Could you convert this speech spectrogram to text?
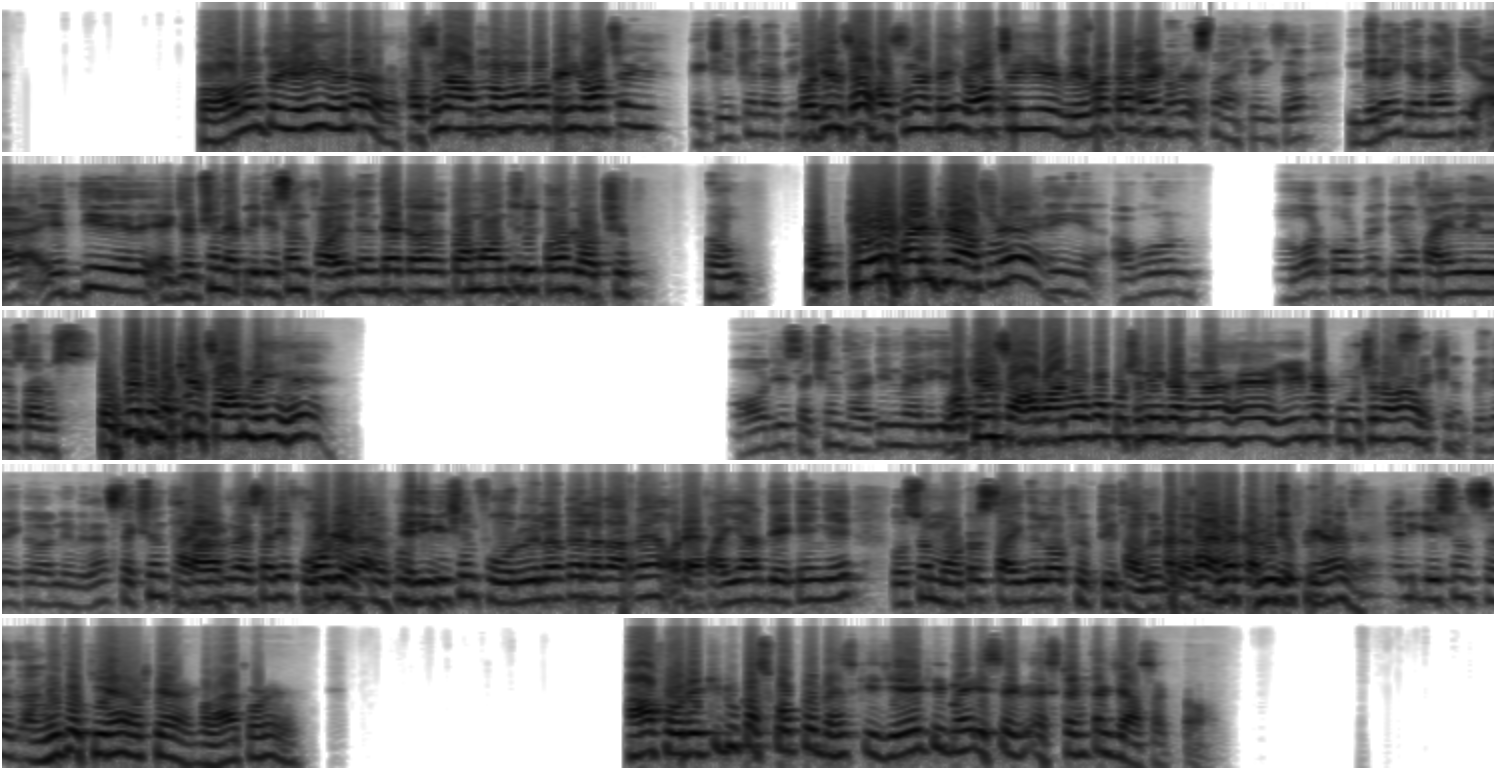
प्रॉब्लम तो यही है ना हंसना आप लोगों को कहीं और चाहिए। एक्सेप्शन वकील साहब हंसना कहीं और चाहिए वेवर का राइट है। स्माइलिंग सर मेरा ही कहना है कि if if exception application file then that come on the record um, तो क्यों नहीं फ़ाइल किया आपने? नहीं अब वो कोर्ट में क्यों फ़ाइल नहीं हुई सर ओके तो वकील साहब नहीं है। और ये सेक्शन थर्टीन में allegation- वकील साहबानों को कुछ नहीं करना है यही मैं पूछ रहा हूँ। सेक्शन थर्टीन में सर ये फोर एलिगेशन फोर व्हीलर का लगा रहे हैं और एफआईआर देखेंगे उसमें मोटरसाइकिल और फिफ्टी थाउज़ेंड अच्छा है। तो किया है। एलिगेशन हमने तो किया है और क्या बढ़ाया थोड़े आप फोर एटी टू का स्कोप पे बहस कीजिए कि मैं इस एक्सटेंट तक जा सकता हूँ।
